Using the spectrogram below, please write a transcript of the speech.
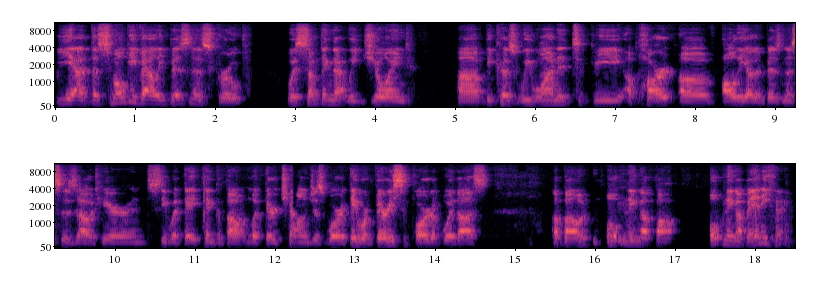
Yeah, the Smoky Valley Business Group was something that we joined uh, because we wanted to be a part of all the other businesses out here and see what they think about and what their challenges were. They were very supportive with us about opening up uh, opening up anything.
